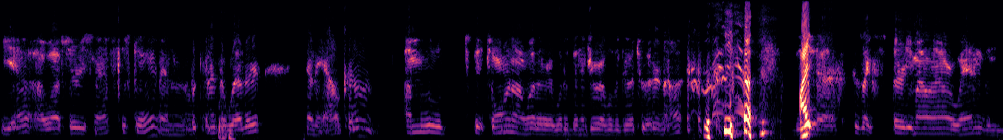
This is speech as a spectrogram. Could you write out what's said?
Yeah, I watched every snap of this game, and looking at the weather and the outcome, I'm a little bit torn on whether it would have been enjoyable to go to it or not. yeah, The, I- uh, it was like 30 mile an hour winds and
